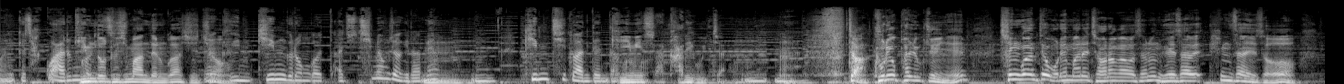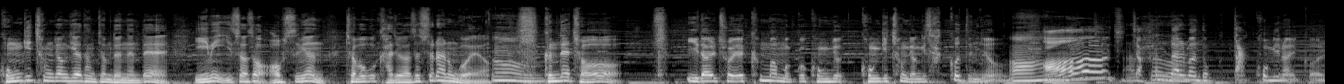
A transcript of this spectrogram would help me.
그러니까 자꾸 아른거리지. 김도 드시면 안 되는 거 아시죠? 네, 김, 김 그런 거 아주 치명적이라면 음. 음, 김치도 안 된다고. 김이 싹 가리고 있잖아. 음, 응. 자, 9686 주인님. 친구한테 오랜만에 전화가 와서는 회사 행사에서 공기청정기가 당첨됐는데 이미 있어서 없으면 저보고 가져가서 쓰라는 거예요. 어. 근데 저 이달 초에 큰맘 먹고 공기, 공기청정기 샀거든요. 어. 아, 진짜 한 아까워. 달만 더 딱 고민할 걸.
